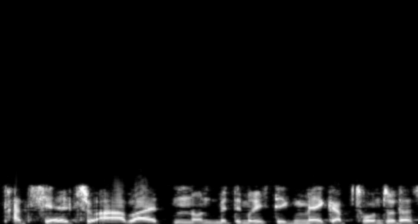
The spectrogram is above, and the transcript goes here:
partiell zu arbeiten und mit dem richtigen Make-up-Ton, sodass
